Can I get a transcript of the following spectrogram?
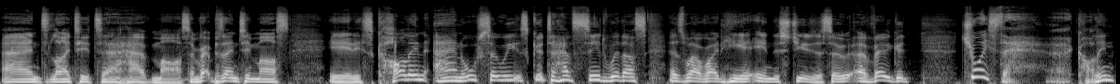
And delighted to have MAST. And representing MAST, it is Colin. And also it's good to have Sid with us as well right here in the studio. So a very good choice there, uh, Colin.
